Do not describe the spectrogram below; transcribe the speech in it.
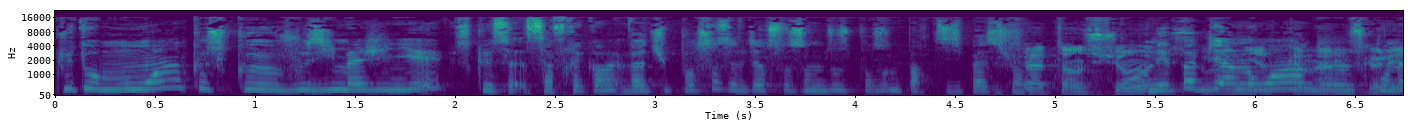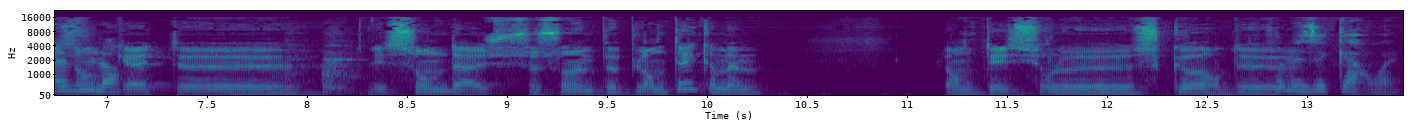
plutôt moins que ce que vous imaginiez Parce que ça, ferait quand même 28%, ça veut dire 72% de participation. Fais attention. On n'est pas bien loin de ce qu'on a vu là. Euh, les sondages se sont un peu plantés quand même. Plantés sur le score de, sur les écarts, ouais.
